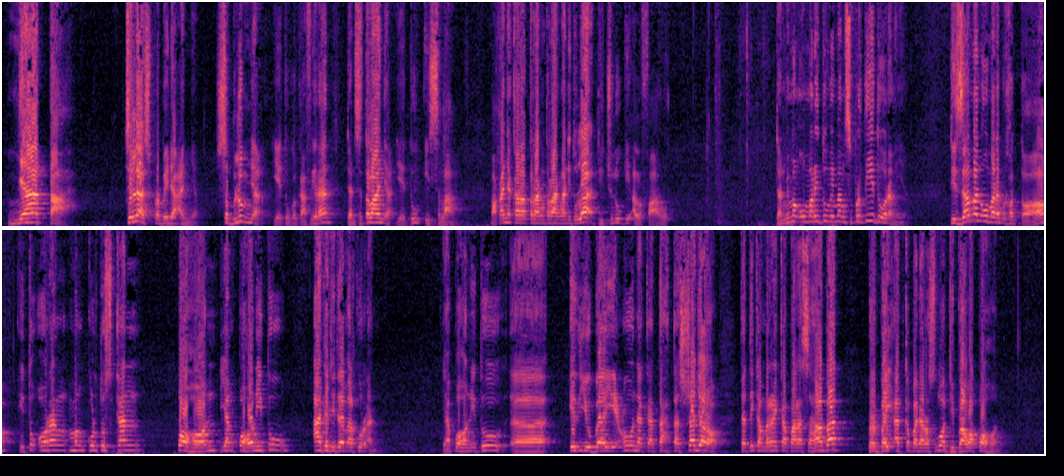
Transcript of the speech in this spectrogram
nyata, jelas perbedaannya. Sebelumnya yaitu kekafiran dan setelahnya yaitu Islam. Makanya karena terang-terangan itulah dijuluki Al Faruq. Dan memang Umar itu memang seperti itu orangnya. Di zaman Umar bin Khattab itu orang mengkultuskan pohon yang pohon itu ada di dalam Al-Qur'an. Ya, pohon itu uh, tahta syajara. Ketika mereka para sahabat berbaiat kepada Rasulullah di bawah pohon.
